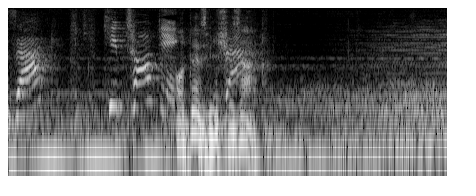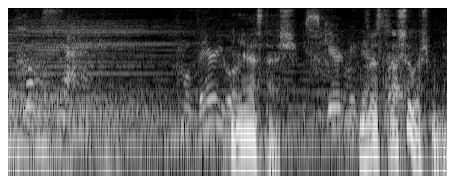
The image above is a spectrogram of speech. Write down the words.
Zach, keep talking. Odezwij się, Zach. Jesteś. Wystraszyłeś mnie.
